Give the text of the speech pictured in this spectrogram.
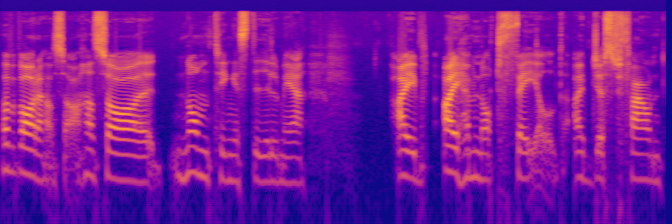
Vad var det han sa? Han sa någonting i stil med I've, I have not failed, I've just found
